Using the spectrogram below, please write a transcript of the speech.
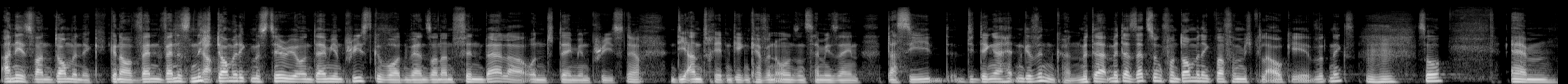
Ah nee, es waren Dominic, genau. Wenn, wenn es nicht Ja. Dominic Mysterio und Damian Priest geworden wären, sondern Finn Balor und Damian Priest, Ja. die antreten gegen Kevin Owens und Sami Zayn, dass sie die Dinger hätten gewinnen können. Mit der, mit der Setzung von Dominic war für mich klar, okay, wird nix. So. Ähm,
